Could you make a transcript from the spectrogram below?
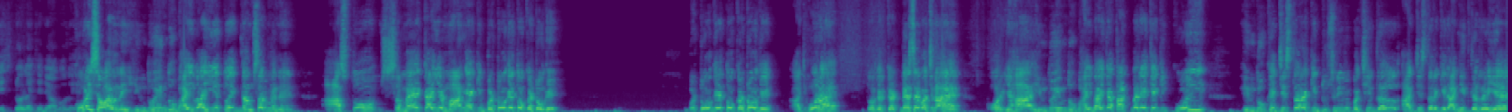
इसको लेके क्या बोले कोई सवाल नहीं हिंदू हिंदू भाई भाई ये तो एकदम सर में है आज तो समय का ये मांग है कि बटोगे तो कटोगे बटोगे तो कटोगे आज हो रहा है तो अगर कटने से बचना है और यहाँ हिंदू हिंदू भाई भाई का तात्पर्य एक है कि कोई हिंदू के जिस तरह की दूसरी विपक्षी दल आज जिस तरह की राजनीति कर रही है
